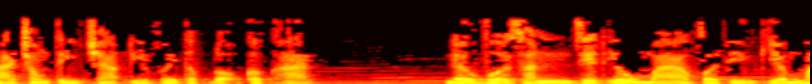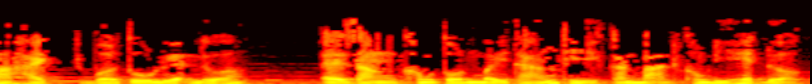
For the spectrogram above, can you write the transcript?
là trong tình trạng đi với tốc độ cực hạn. Nếu vừa săn giết yêu ma vừa tìm kiếm ma hạch vừa tu luyện nữa, e rằng không tốn mấy tháng thì căn bản không đi hết được.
